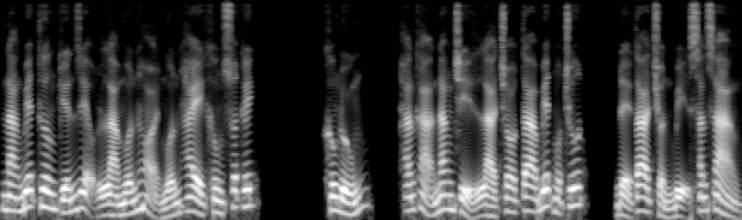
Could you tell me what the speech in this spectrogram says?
nàng biết thương kiến diệu là muốn hỏi muốn hay không xuất kích. Không đúng, hắn khả năng chỉ là cho ta biết một chút, để ta chuẩn bị sẵn sàng.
